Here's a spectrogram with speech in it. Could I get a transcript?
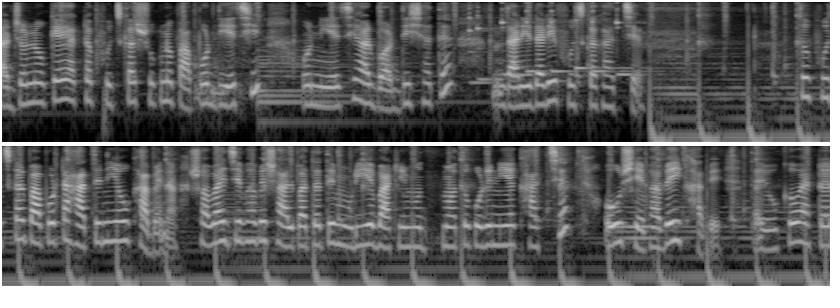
তার জন্য ওকে একটা ফুচকা শুকনো পাঁপড় দিয়েছি। ও নিয়েছে আর বর্দির সাথে দাঁড়িয়ে দাঁড়িয়ে ফুচকা খাচ্ছে। তো ফুচকার পাঁপড়টা হাতে নিয়েও খাবে না। সবাই যেভাবে শাল পাতাতে মুড়িয়ে বাটির মতো করে নিয়ে খাচ্ছে, ও সেভাবেই খাবে। তাই ওকেও একটা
